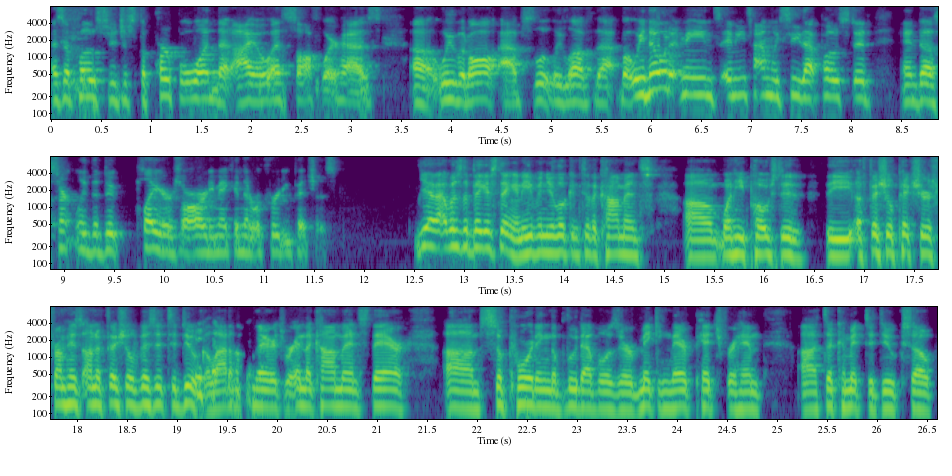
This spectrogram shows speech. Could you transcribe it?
as opposed to just the purple one that iOS software has, uh, we would all absolutely love that. But we know what it means anytime we see that posted, and uh, certainly the Duke players are already making their recruiting pitches. Yeah, that was the biggest thing. And even you look into the comments um, when he posted the official pictures from his unofficial visit to Duke. A lot of the players were in the comments there um, supporting the Blue Devils or making their pitch for him uh, to commit to Duke. So,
